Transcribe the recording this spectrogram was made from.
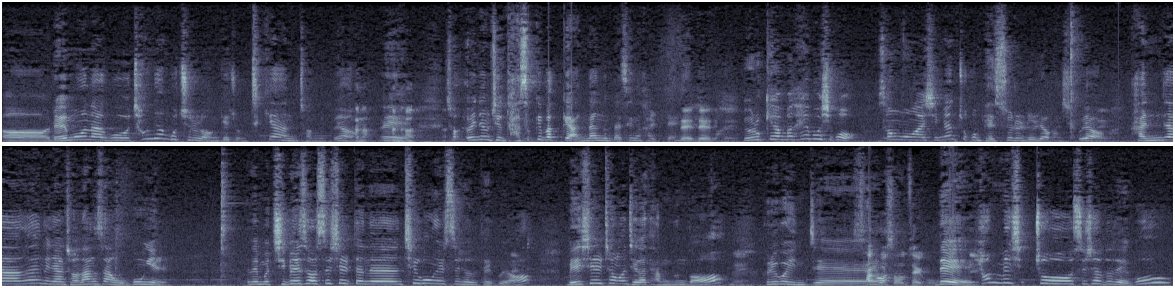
어, 레몬하고 청양고추를 넣은 게 좀 특이한 점이고요. 하나, 네. 하나. 저- 왜냐면 지금 다섯 개밖에 안 담근다 생각할 때. 네 네 네. 이렇게 한번 해보시고 성공하시면 조금 배수를 늘려가시고요. 네. 간장은 그냥 전 항상 501. 근데 뭐 집에서 쓰실 때는 701 쓰셔도 되고요. 매실청은 제가 담근 거. 네. 그리고 이제 산거 써도 되고. 네, 현미 식초 쓰셔도 되고,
